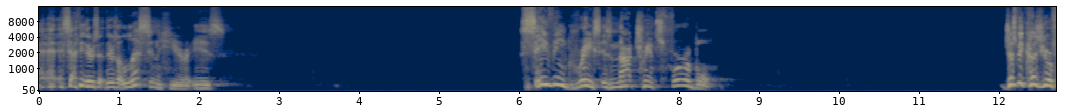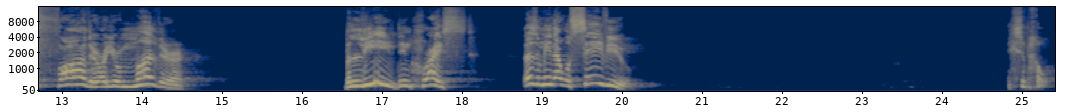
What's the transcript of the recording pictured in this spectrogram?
I think there's a, there's a lesson here is saving grace is not transferable. Just because your father or your mother believed in Christ doesn't mean that will save you. It's about,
